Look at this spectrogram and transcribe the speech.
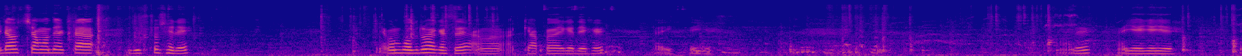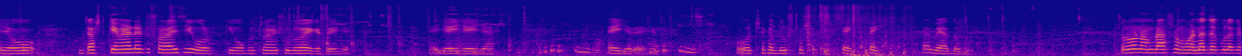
এটা হচ্ছে আমাদের একটা দুষ্ট ছেলে। এবং ভদ্র হয়ে গেছে, আমার আপনাদেরকে দেখে। এই এই যে। আরে, এই এই এই এই ও জাস্ট ক্যামেরাটা একটু সরাইছি, ওর কি অবস্থান শুরু হয়ে গেছে, এই যে। এই যে এই যে এই যে। এই যে দেখেন। ও হচ্ছে একটা দুষ্ট ছেলে এই এই বেয়াদব। চলুন আমরা আসলে ময়না দাগগুলোকে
